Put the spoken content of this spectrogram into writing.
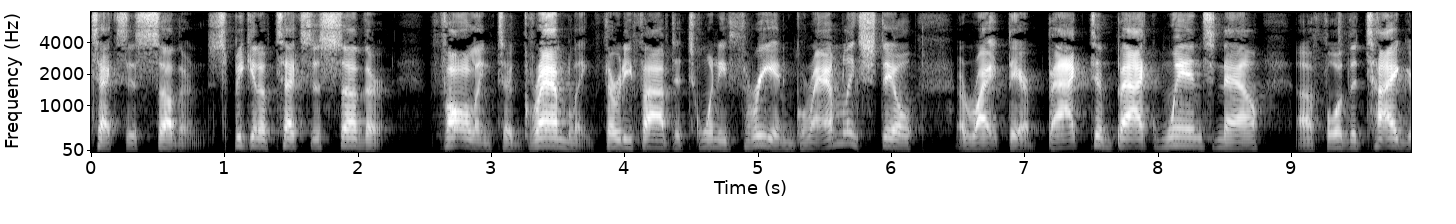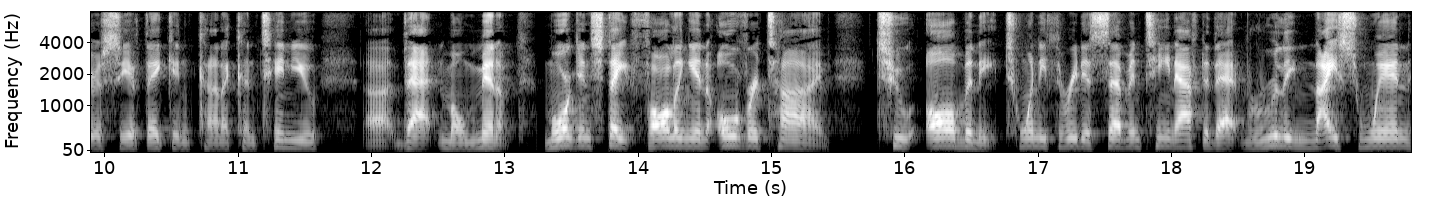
Texas Southern. Speaking of Texas Southern, falling to Grambling, 35 to 23, and Grambling still uh, right there. Back to back wins now uh, for the Tigers. See if they can kind of continue uh, that momentum. Morgan State falling in overtime to Albany, 23 to 17, after that really nice win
